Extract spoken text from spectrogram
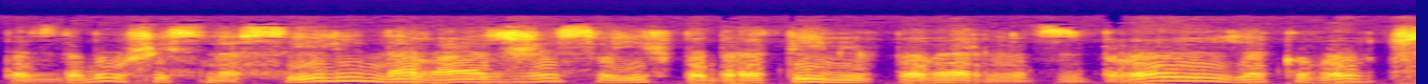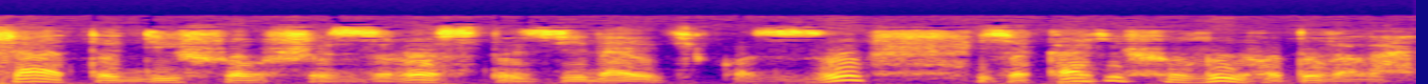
та, здобувшись на силі, на вас же своїх побратимів повернуть зброю, як вовчата, дійшовши з росту, з'їдають козу, яка їх вигодувала.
